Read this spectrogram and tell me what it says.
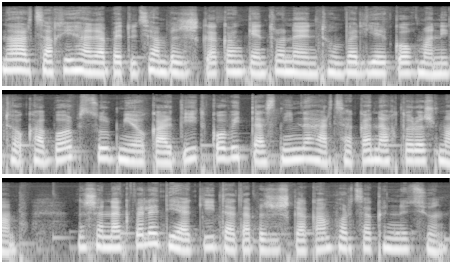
Նա Արցախի Հանրապետության բժշկական կենտրոն է ընդունվել երկկողմանի թոքաբորբ Սուրբ միոկարդիտ COVID-19 հարցական ախտորոշմամբ։ Նշանակվել է դիակի դատաբժշկական փորձակնություն։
